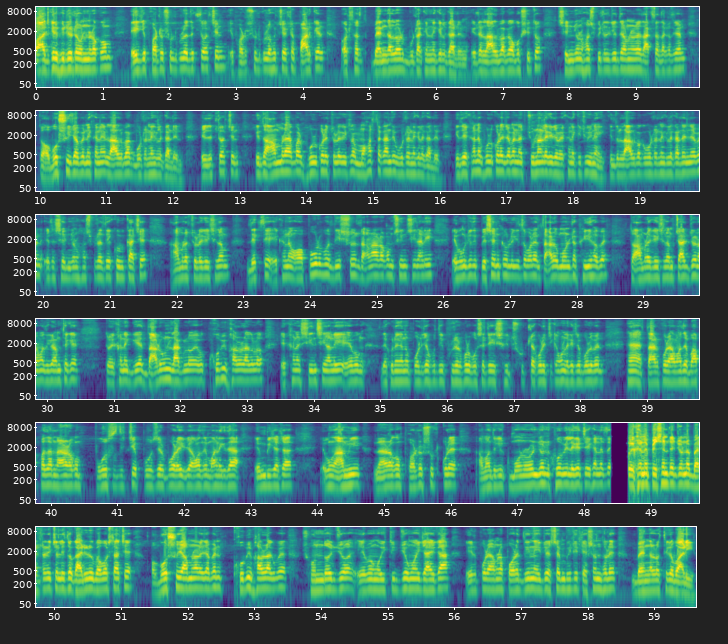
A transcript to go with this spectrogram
আজকের ভিডিওটা অন্যরকম। এই যে ফটোশ্যুটগুলো দেখতে পাচ্ছেন, এই ফটোশ্যুটগুলো হচ্ছে একটা পার্কের, অর্থাৎ ব্যাঙ্গালোর বোটাকেনিক্যাল গার্ডেন। এটা লালবাগে অবস্থিত। সেন্ট হসপিটাল যদি আপনারা ডাক্তার দেখাতে চান তো অবশ্যই যাবেন এখানে লালবাগ বোটানিক্যাল গার্ডেন। এই দেখতে পাচ্ছেন, কিন্তু আমরা একবার ভুল করে চলে গেছিলাম মহাত্মা গান্ধী বোটানিক্যাল গার্ডেন। কিন্তু এখানে ভুল করে যাবেন না, চুনা লেগে যাবে, এখানে কিছুই নাই। কিন্তু লালবাগ বোটানিক্যাল গার্ডেন যাবেন, এটা সেন্ট জন হসপিটাল থেকে খুবই কাছে। আমরা চলে গেছিলাম দেখতে, এখানে অপূর্ব দৃশ্য, নানা রকম সিন সিনারি এবং যদি পেশেন্টকেও নিয়ে যেতে পারেন, তারও মনটা ফ্রি হবে। তো আমরা গিয়েছিলাম চারজন আমাদের গ্রাম থেকে। তো এখানে গিয়ে দারুণ লাগল এবং খুবই ভালো লাগল। এখানে সিন সিনারি এবং দেখুন এখানে প্রজাপতি ফুলের উপর বসেছে, এই শ্যুটটা করেছি, কেমন লেগেছে বলবেন? হ্যাঁ তারপরে আমাদের বাপ্পাদা নানা রকম পোজ দিচ্ছে পোস্টের পরে যে আমাদের মানিকদা এমবি চাচা এবং আমি নানা রকম ফটো শ্যুট করে আমাদের মনোরঞ্জন খুবই লেগেছে এখানেতে। তো এখানে পেশেন্টের জন্য ব্যাটারি চালিত গাড়িরও ব্যবস্থা আছে, অবশ্যই আপনারা যাবেন, খুবই ভালো লাগবে। সৌন্দর্য এবং ঐতিহ্যময় জায়গা, এরপরে আমরা পরের দিন এই যে এসএমভিটি স্টেশন ধরে ব্যাঙ্গালোর থেকে বাড়ি।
